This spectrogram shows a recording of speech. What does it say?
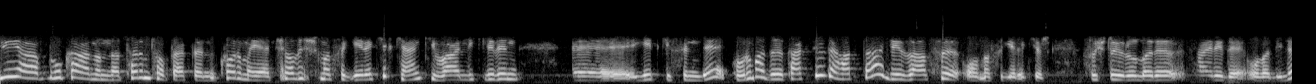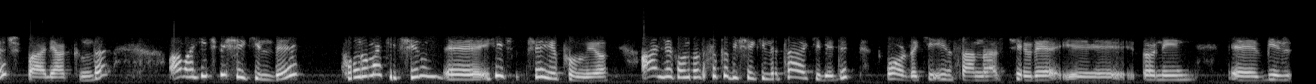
Dünya bu kanunla tarım topraklarını korumaya çalışması gerekirken ki valiliklerin e, yetkisinde korumadığı takdirde hatta cezası olması gerekir. Suç duyuruları vesaire de olabilir vali hakkında. Ama hiçbir şekilde korumak için e, hiçbir şey yapılmıyor. Ancak onu sıkı bir şekilde takip edip oradaki insanlar, çevre e, örneğin e, bir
